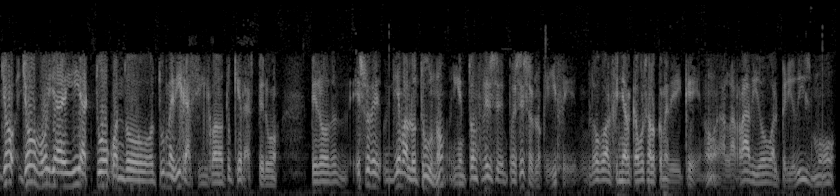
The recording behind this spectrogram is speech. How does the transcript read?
Yo, yo, voy ahí, actúo cuando tú me digas y cuando tú quieras, pero pero eso de, llévalo tú, ¿no? Y entonces, eh, pues eso es lo que hice. Luego, al fin y al cabo, es a lo que me dediqué, ¿no? A la radio, al periodismo,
